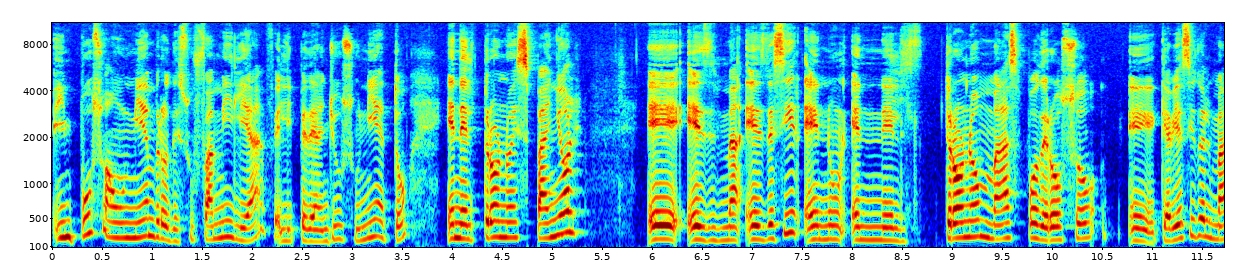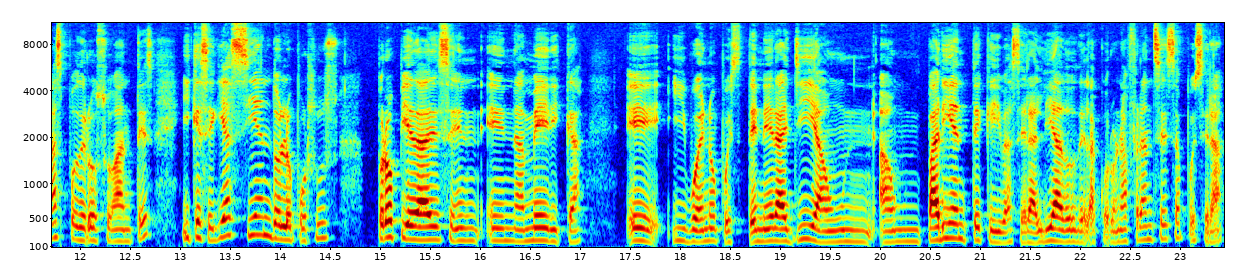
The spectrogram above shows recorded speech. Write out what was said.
impuso a un miembro de su familia, Felipe de Anjou, su nieto, en el trono español. Eh, es, decir, en, el trono más poderoso, eh, que había sido el más poderoso antes y que seguía siéndolo por sus propiedades en América. Eh, y bueno, pues tener allí a un, pariente que iba a ser aliado de la corona francesa, pues era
